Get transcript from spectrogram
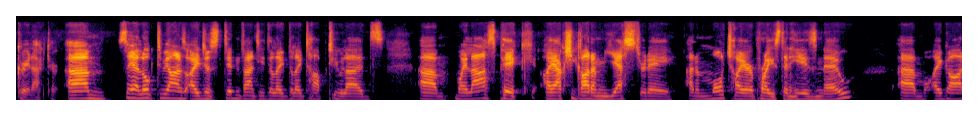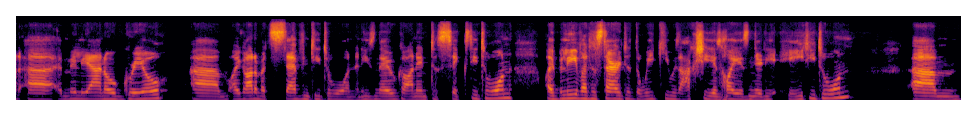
great actor. Um, so yeah, look, to be honest, I just didn't fancy the like the like top two lads. Um, my last pick, I actually got him yesterday at a much higher price than he is now. Um, I got uh, Emiliano Grillo. Um, I got him at 70 to 1, and he's now gone into 60 to 1. I believe at the start of the week, he was actually as high as nearly 80 to 1. Um,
